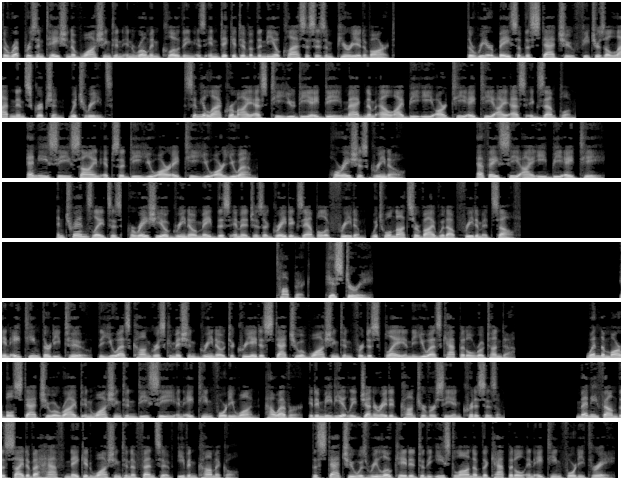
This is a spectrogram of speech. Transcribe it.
The representation of Washington in Roman clothing is indicative of the neoclassicism period of art. The rear base of the statue features a Latin inscription, which reads, Simulacrum istudad magnum libertatis exemplum Nec sine ipsa duraturum Horatius Greenough FACIEBAT and translates as, Horatio Greenough made this image as a great example of freedom, which will not survive without freedom itself. History In 1832, the U.S. Congress commissioned Greenough to create a statue of Washington for display in the U.S. Capitol Rotunda. When the marble statue arrived in Washington, D.C. in 1841, however, it immediately generated controversy and criticism. Many found the sight of a half-naked Washington offensive, even comical. The statue was relocated to the east lawn of the Capitol in 1843.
